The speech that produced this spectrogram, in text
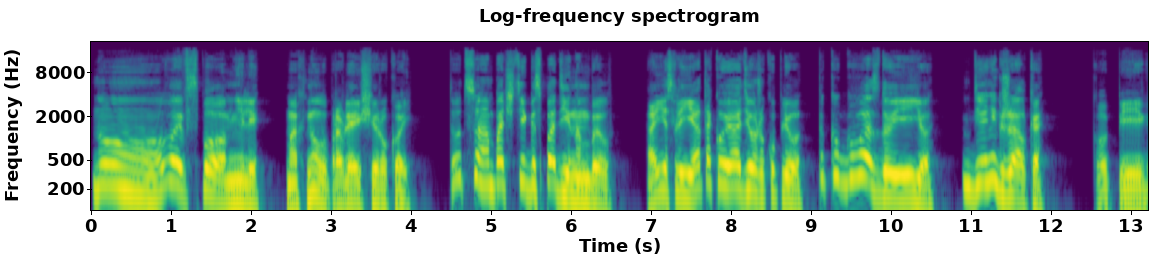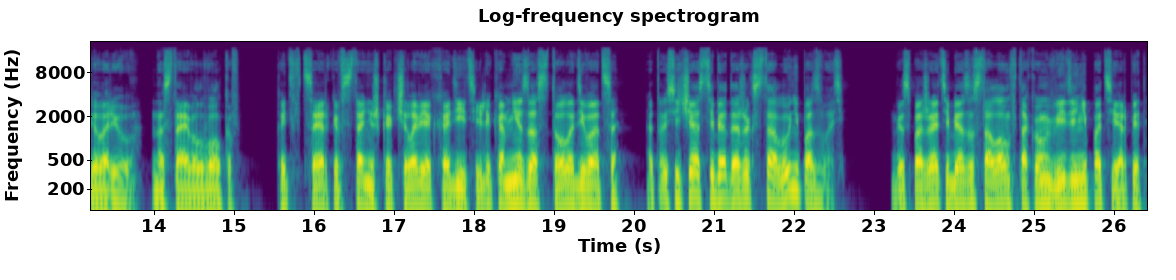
«Ну, вы вспомнили», — махнул управляющий рукой. Тот сам почти господином был. А если я такую одежу куплю, так угваздую ее. Денег жалко». «Купи, говорю», — настаивал Волков. «Хоть в церковь станешь как человек ходить или ко мне за стол одеваться, а то сейчас тебя даже к столу не позвать. Госпожа тебя за столом в таком виде не потерпит».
